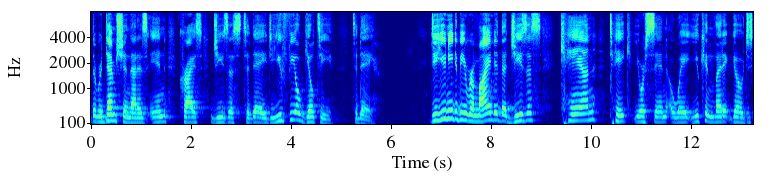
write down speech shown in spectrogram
the redemption that is in Christ Jesus today. Do you feel guilty today? Do you need to be reminded that Jesus can take your sin away? You can let it go. Just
